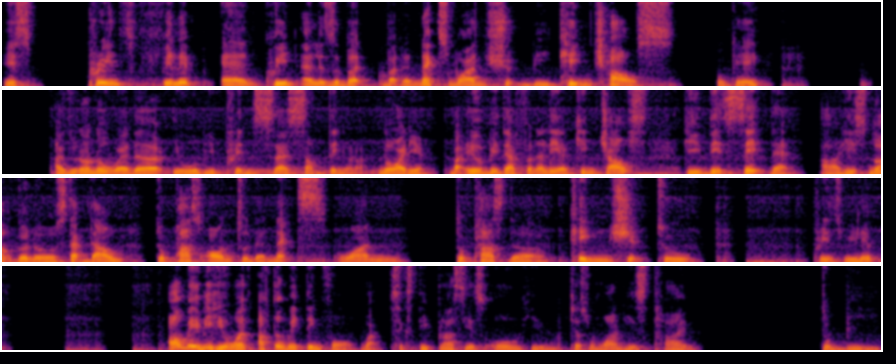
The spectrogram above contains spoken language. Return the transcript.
it's Prince Philip and Queen Elizabeth, but the next one should be King Charles. Okay. I do not know whether it will be princess something or not. No idea. But it will be definitely a King Charles. He did say that uh, he's not going to step down to pass on to the next one, to pass the kingship to Prince William. Or maybe he wants, after waiting for what, 60 plus years old, he just want his time to be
